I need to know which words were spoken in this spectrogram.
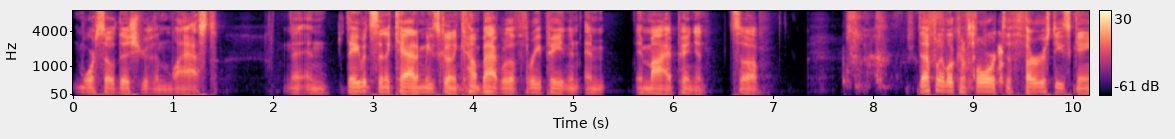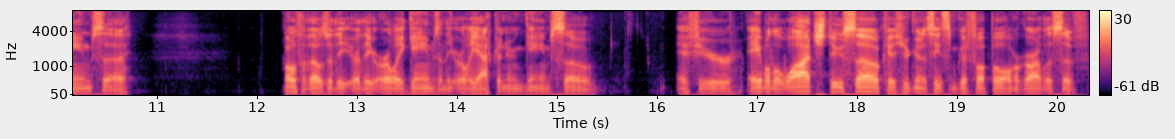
more so this year than last. And, and Davidson Academy is going to come back with a three-peat and, and in my opinion. So definitely looking forward to Thursday's games. Uh, both of those are the are the early games and the early afternoon games. So if you're able to watch, do so because you're going to see some good football, regardless of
